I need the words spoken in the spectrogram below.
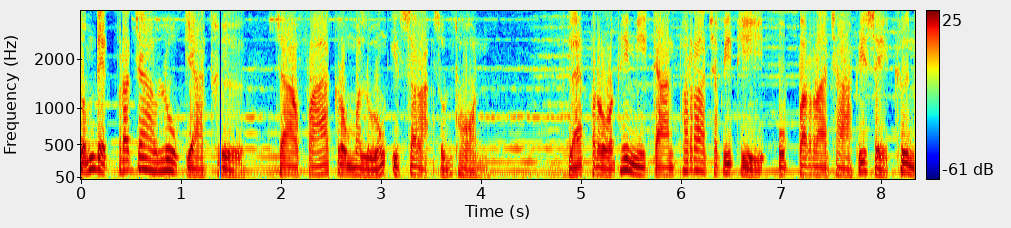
สมเด็จพระเจ้าลูกยาเธอ เจ้าฟ้ากรมหลวงอิสระสุนทร และโปรดให้มีการพระราชพิธีอุปราชาพิเศษขึ้น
